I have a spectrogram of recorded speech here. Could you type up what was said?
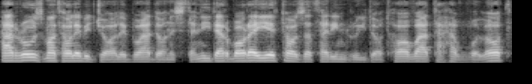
هر روز مطالب جالب و دانستنی درباره تازه ترین رویدادها و تحولات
